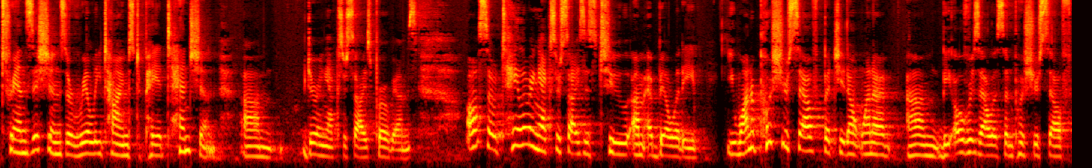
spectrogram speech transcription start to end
transitions are really times to pay attention um, during exercise programs. Also, tailoring exercises to um, ability you want to push yourself, but you don't want to um, be overzealous and push yourself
